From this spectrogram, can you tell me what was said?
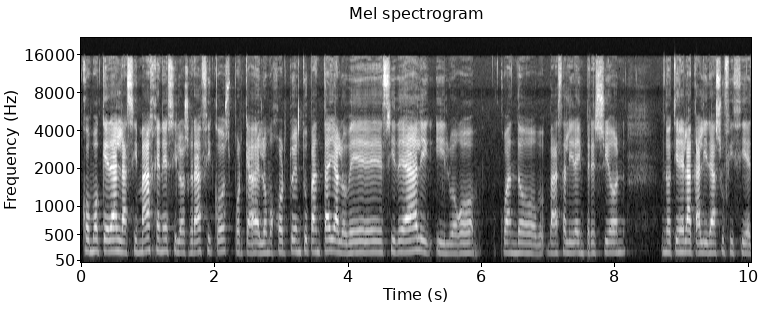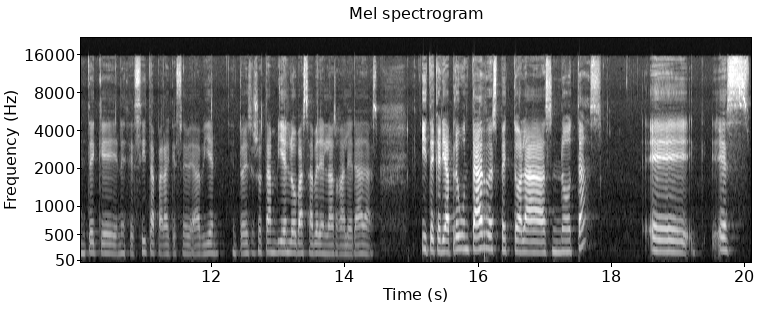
cómo quedan las imágenes y los gráficos, porque a lo mejor tú en tu pantalla lo ves ideal y, luego cuando va a salir a impresión no tiene la calidad suficiente que necesita para que se vea bien. Entonces eso también lo vas a ver en las galeradas. Y te quería preguntar respecto a las notas, eh, ¿es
